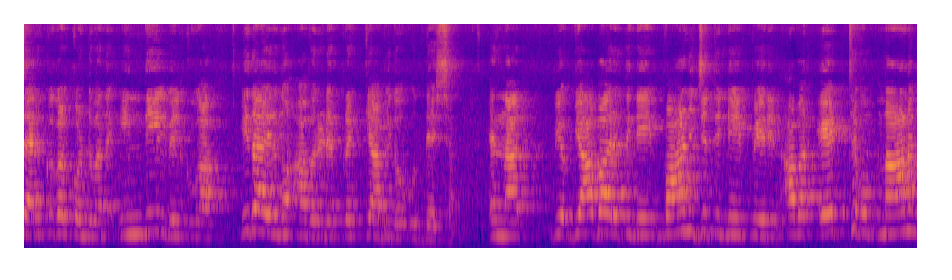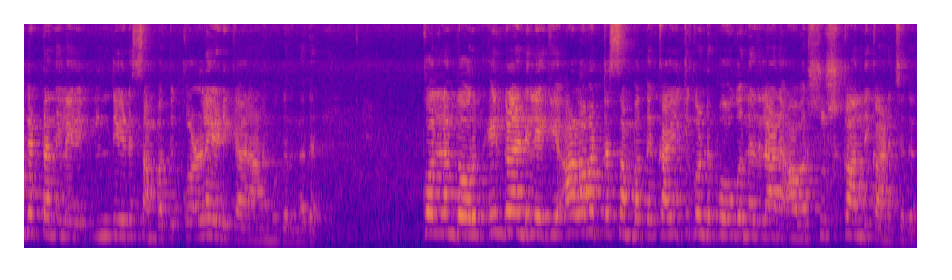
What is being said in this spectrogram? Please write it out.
ചരക്കുകൾ കൊണ്ടുവന്ന് ഇന്ത്യയിൽ വിൽക്കുക ഇതായിരുന്നു അവരുടെ പ്രഖ്യാപിത ഉദ്ദേശം. എന്നാൽ വ്യ- വ്യാപാരത്തിന്റെയും വാണിജ്യത്തിന്റെയും പേരിൽ അവർ ഏറ്റവും നാണം കെട്ട നിലയിൽ ഇന്ത്യയുടെ സമ്പത്ത് കൊള്ളയടിക്കാനാണ് മുതിർന്നത്. കൊല്ലം തോറും ഇംഗ്ലണ്ടിലേക്ക് അളവറ്റ സമ്പത്ത് കയറ്റിക്കൊണ്ടു പോകുന്നതിലാണ് അവർ ശുഷ്കാന്തി കാണിച്ചത്.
